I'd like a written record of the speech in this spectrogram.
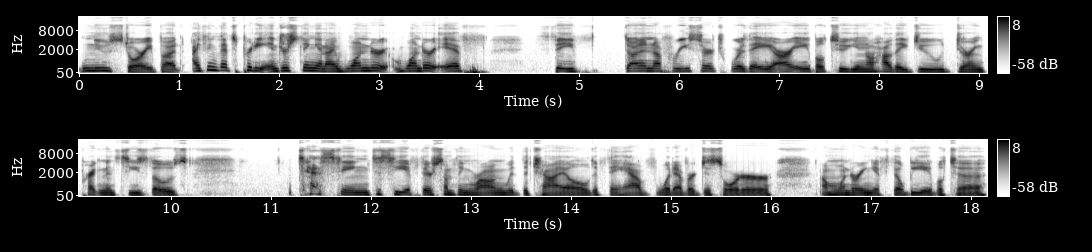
news story, but I think that's pretty interesting, and I wonder wonder if they've done enough research where they are able to, you know, how they do during pregnancies, those testing to see if there's something wrong with the child, if they have whatever disorder. I'm wondering if they'll be able to,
